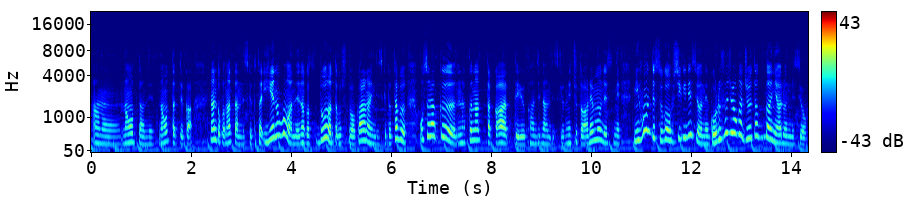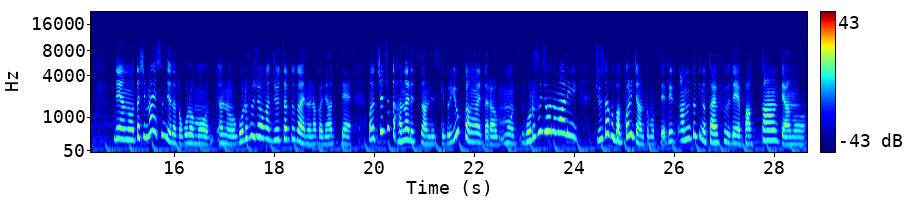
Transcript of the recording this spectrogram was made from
あの治ったんです治ったっていうかなんとかなったんですけどさ家の方はねなんかどうなったかちょっとわからないんですけど多分おそらくなくなったかっていう感じなんですけどねちょっとあれもですね日本ってすごい不思議ですよねゴルフ場が住宅街にあるんですよ。であの私前住んでたところもあのゴルフ場が住住宅街の中にあって、まあ、うちはちょっと離れてたんですけどよく考えたらもうゴルフ場の周り住宅ばっかりじゃんと思ってであの時の台風でバッカーンってあの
